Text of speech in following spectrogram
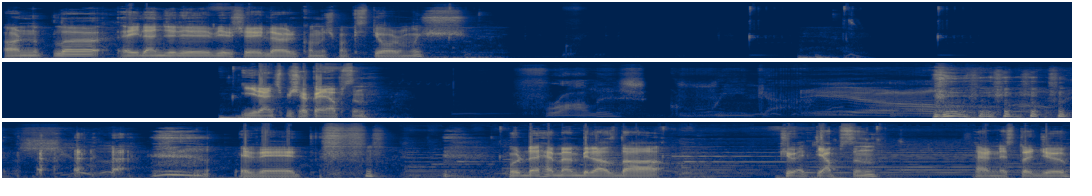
Arnold'la eğlenceli bir şeyler konuşmak istiyormuş. İğrenç bir şaka yapsın. Evet. Burada hemen biraz daha küvet yapsın. Ernesto'cuğum.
